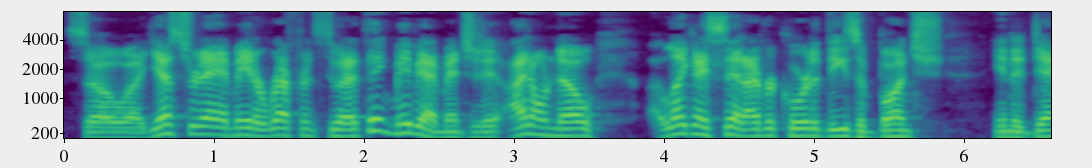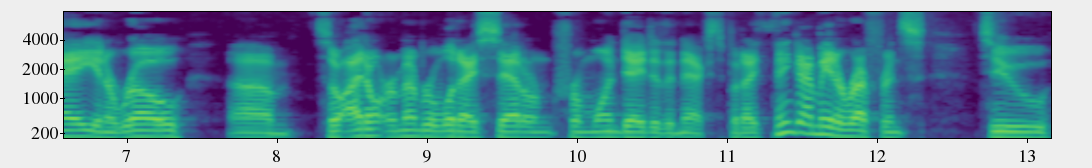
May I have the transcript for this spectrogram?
So, uh, yesterday I made a reference to it. I think maybe I mentioned it. I don't know. Like I said, I've recorded these a bunch in a day, in a row. Um, so I don't remember what I said on from one day to the next, but I think I made a reference to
